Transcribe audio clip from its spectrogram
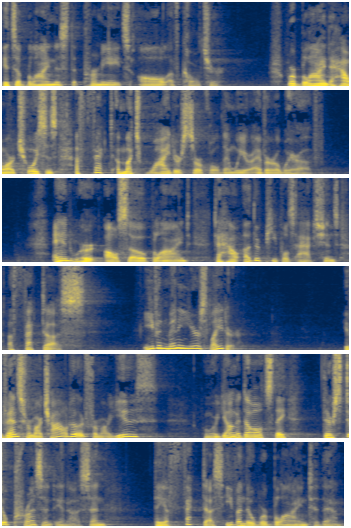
It's a blindness that permeates all of culture. We're blind to how our choices affect a much wider circle than we are ever aware of. And we're also blind to how other people's actions affect us, even many years later. Events from our childhood, from our youth, when we're young adults, they, they're still present in us and they affect us even though we're blind to them.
